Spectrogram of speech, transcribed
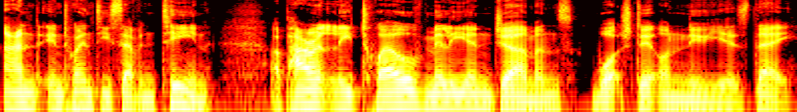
And in 2017, apparently 12 million Germans watched it on New Year's Day.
